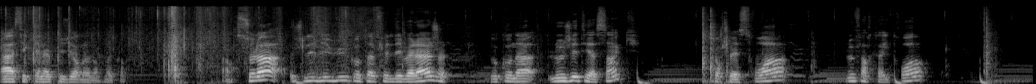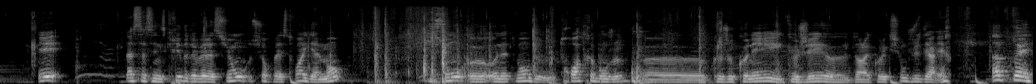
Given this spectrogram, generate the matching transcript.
Ah, c'est qu'il y en a plusieurs dedans, d'accord. Alors ceux-là, je les ai vus quand tu as fait le déballage. Donc on a le GTA 5 sur PS3, le Far Cry 3 et l'Assassin's Creed Révélation sur PS3 également. Qui sont euh, honnêtement de trois très bons jeux euh, que je connais et que j'ai euh, dans la collection juste derrière. Après,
